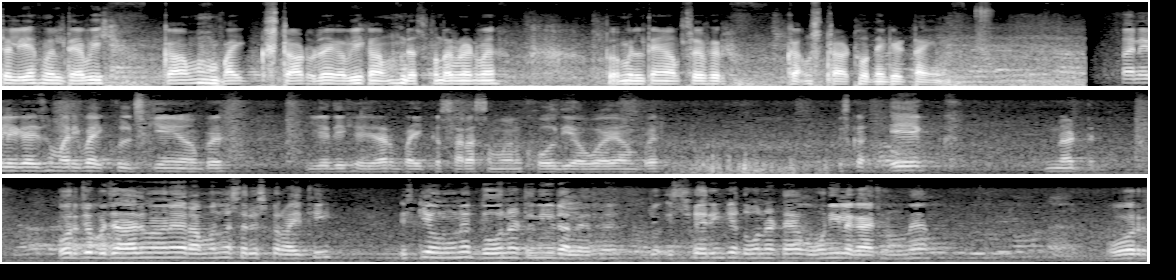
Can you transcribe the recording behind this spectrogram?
चलिए, मिलते हैं अभी। काम बाइक स्टार्ट हो जाएगा अभी काम 10-15 मिनट में। तो मिलते हैं आपसे फिर काम स्टार्ट होने के टाइम फाइनली गाइज़ हमारी बाइक खुल चुकी है यहाँ पे। ये देखिए यार बाइक का सारा सामान खोल दिया हुआ है यहाँ पे। इसका एक नट। और जो बजाज में मैंने रामन में सर्विस करवाई थी, इसके उन्होंने दो नट नहीं डाले थे। जो स्पेयरिंग के दो नट है, वो नहीं लगाए थे उन्होंने। और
